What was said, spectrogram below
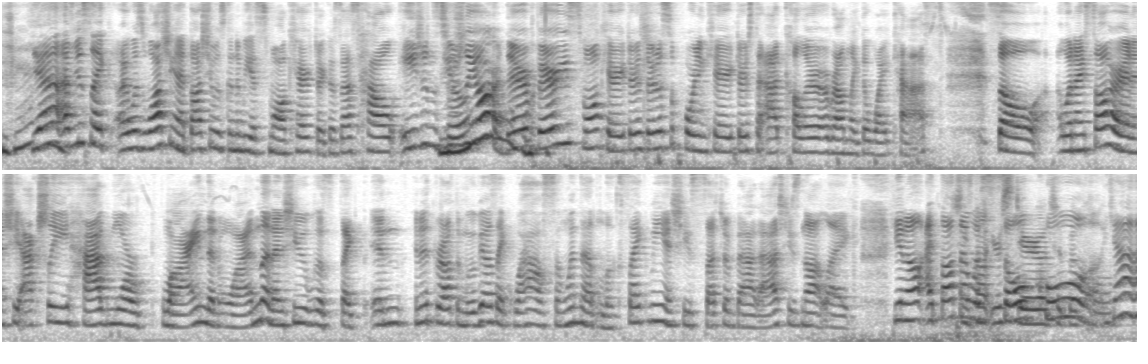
Yeah. Yeah, I'm just like I was watching. I thought she was gonna be a small character because that's how Asians usually are. They're very small characters. They're the supporting characters to add color around like the white cast. So when I saw her and she actually had more line than one, and then she was like in in it throughout the movie, I was like, wow, someone that looks like me and she's such a badass. She's not like, you know, I thought She's that was so cool. Yeah,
